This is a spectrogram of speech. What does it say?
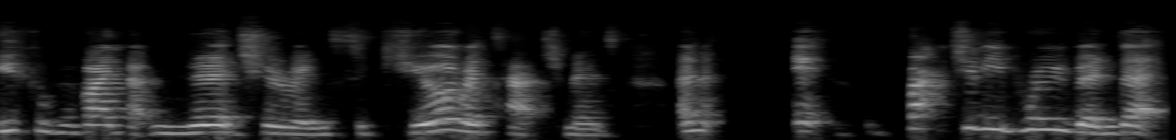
You can provide that nurturing, secure attachment. And it factually proven that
